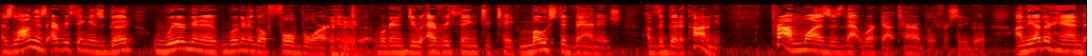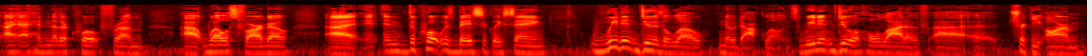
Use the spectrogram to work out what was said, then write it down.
as long as everything is good, we're gonna we're gonna go full bore mm-hmm. into it. We're gonna do everything to take most advantage of the good economy. Problem was is that worked out terribly for Citigroup. On the other hand, I, I had another quote from uh, Wells Fargo, uh, and the quote was basically saying we didn't do the low no doc loans. We didn't do a whole lot of uh, uh, tricky arm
